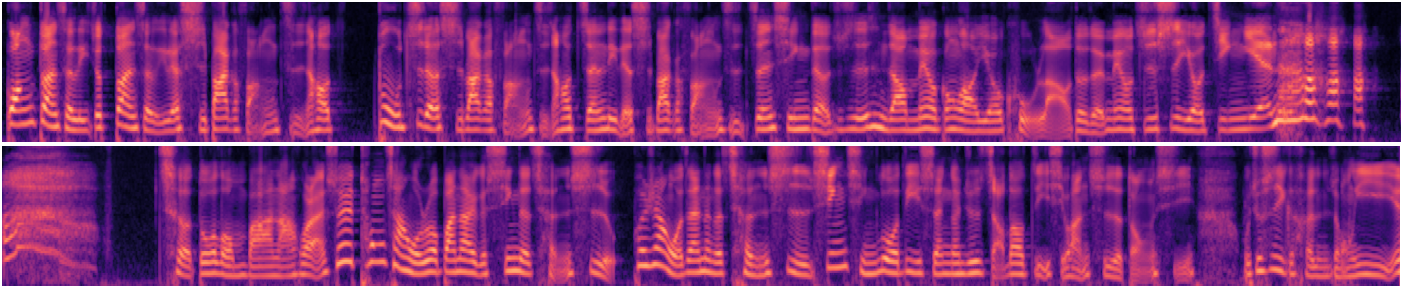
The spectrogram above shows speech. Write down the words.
光断舍离就断舍离了十八个房子，然后布置了十八个房子，然后整理了十八个房子，真心的就是你知道，没有功劳也有苦劳，对不对？没有知识也有经验。扯多隆把它拿回来。所以通常我如果搬到一个新的城市，会让我在那个城市心情落地生根，就是找到自己喜欢吃的东西。我就是一个很容易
